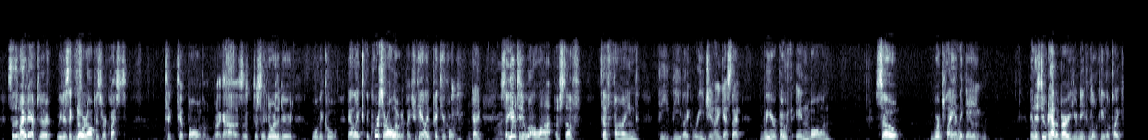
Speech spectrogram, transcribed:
so the night after, we just ignored all of his requests to to ball with him. We're like, ah, just, just ignore the dude. We'll be cool. Now, like the courts are all over the place. You can't like pick your course. Okay, Right. so you have to do a lot of stuff to find the the like region, I guess that we are both in balling. So we're playing the game, and this dude had a very unique look. He looked like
